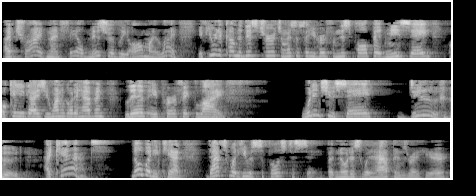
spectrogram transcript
I've tried and I've failed miserably all my life. If you were to come to this church, and let's just say you heard from this pulpit me say, okay, you guys, you want to go to heaven? Live a perfect life. Wouldn't you say, dude, I can't. Nobody can. That's what he was supposed to say. But notice what happens right here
